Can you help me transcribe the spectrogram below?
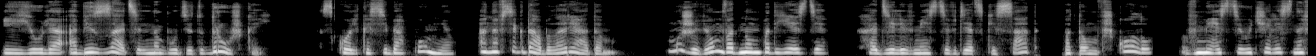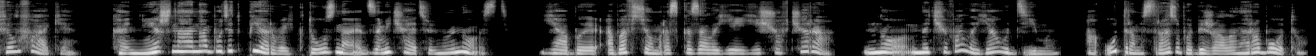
И Юля обязательно будет дружкой. Сколько себя помню, она всегда была рядом. Мы живем в одном подъезде, ходили вместе в детский сад, потом в школу, вместе учились на филфаке. Конечно, она будет первой, кто узнает замечательную новость. Я бы обо всем рассказала ей еще вчера, но ночевала я у Димы, а утром сразу побежала на работу.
